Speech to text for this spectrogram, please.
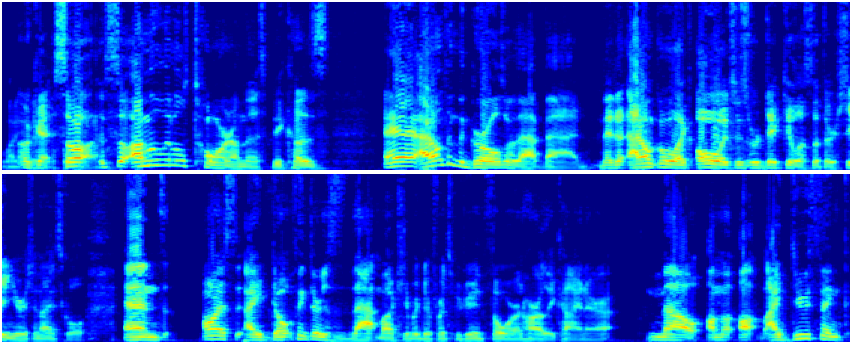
like Okay, so so I'm a little torn on this because eh, I don't think the girls are that bad. They I don't go like, oh, it's just ridiculous that they're seniors in high school. And honestly, I don't think there's that much of a difference between Thor and Harley Keiner. Now, I'm a, I do think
